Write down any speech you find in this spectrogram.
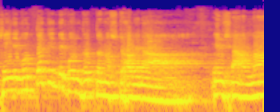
সেই যে মুত্তাকিনদের বন্ধুত্ব নষ্ট হবে না। ইনশাআল্লাহ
